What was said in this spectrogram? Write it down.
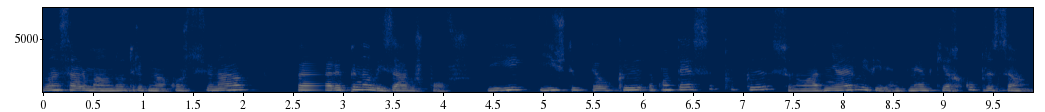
lançar mão de um Tribunal Constitucional para penalizar os povos. E isto é o que acontece porque, se não há dinheiro, evidentemente que a recuperação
